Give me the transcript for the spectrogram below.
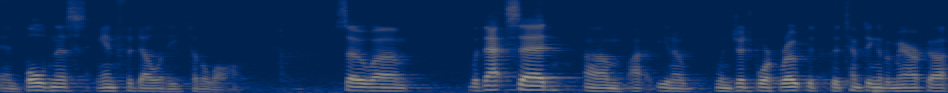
and boldness and fidelity to the law. So, um, with that said, um, I, you know, when Judge Bork wrote the, the Tempting of America,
